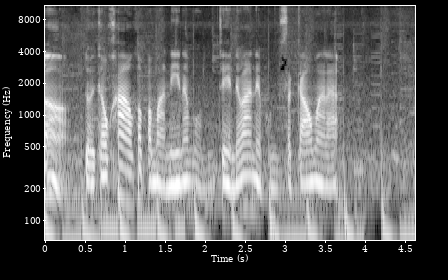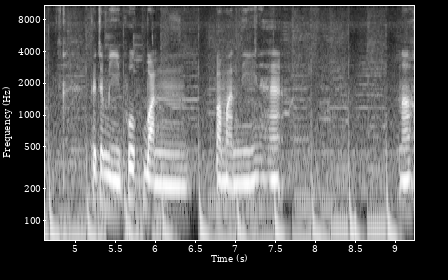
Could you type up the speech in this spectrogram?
ก็โดยคร่าวๆก็ประมาณนี้นะผมจะเห็นได้ว่าเนี่ยผมสเกลมาแล้วก็จะมีพวกบอลประมาณนี้นะฮะเนาะ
